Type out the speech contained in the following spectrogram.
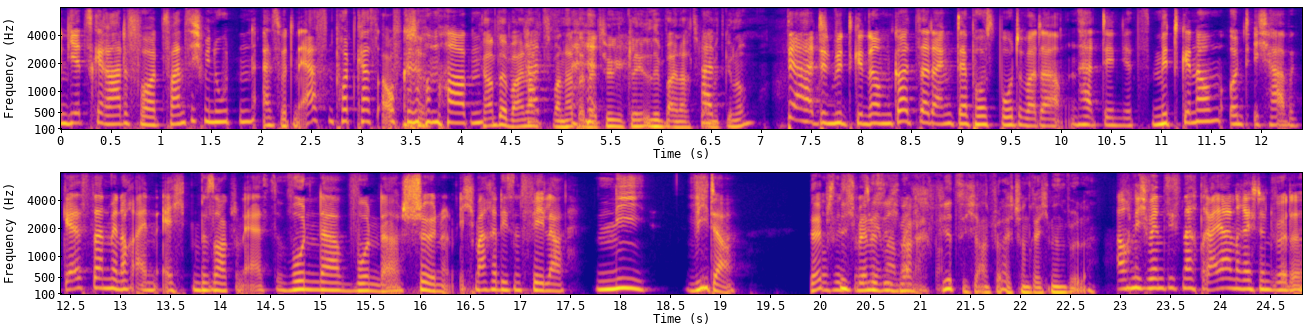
Und jetzt gerade vor 20 Minuten, als wir den ersten Podcast aufgenommen haben, Kam der Weihnachtsmann, hat an der Tür geklingelt und den Weihnachtsmann Hat- mitgenommen? der hat den mitgenommen. Gott sei Dank, der Postbote war da und hat den jetzt mitgenommen. Und ich habe gestern mir noch einen echten besorgt und er ist wunder, wunderschön. Und ich mache diesen Fehler nie wieder. Selbst viel nicht, wenn es sich nach Weihnachtsbaum. 40 Jahren vielleicht schon rechnen würde. Auch nicht, wenn es nach drei Jahren rechnen würde.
